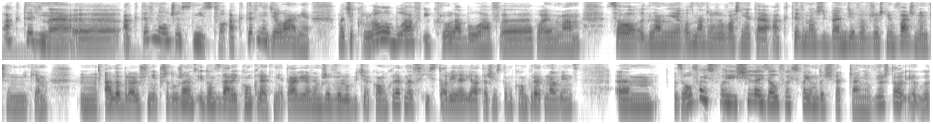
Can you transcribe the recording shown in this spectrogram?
aktywne, e, aktywne uczestnictwo, aktywne działanie. Macie królową buław i króla buław, powiem Wam, co dla mnie oznacza, że właśnie ta aktywność będzie we wrześniu ważnym czynnikiem. Mm, Ale dobra, już nie przedłużając, idąc dalej konkretnie, tak? Ja wiem, że Wy lubicie konkretne z historii, ja też jestem konkretna, więc em, zaufaj swojej sile i zaufaj swojemu doświadczeniu. Wiesz, to jakby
